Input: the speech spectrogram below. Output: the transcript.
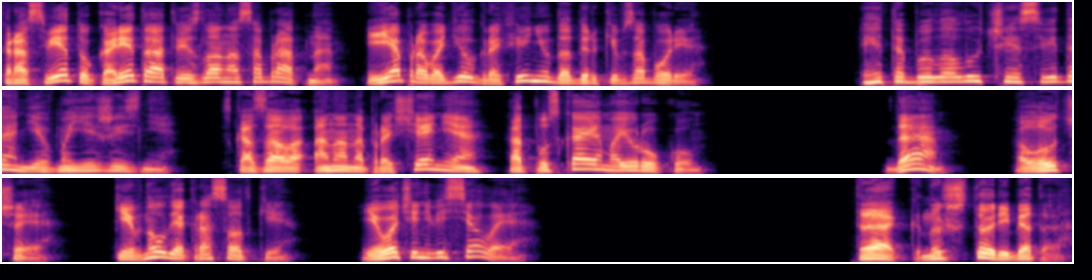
К рассвету карета отвезла нас обратно, и я проводил графиню до дырки в заборе. «Это было лучшее свидание в моей жизни», — сказала она на прощание, отпуская мою руку. «Да, лучшее», — кивнул я красотке. «И очень веселое». «Так, ну что, ребята?»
